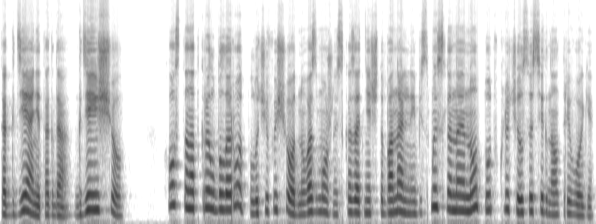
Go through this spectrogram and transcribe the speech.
Так где они тогда? Где еще? Холстон открыл было рот, получив еще одну возможность сказать нечто банальное и бессмысленное, но тут включился сигнал тревоги.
